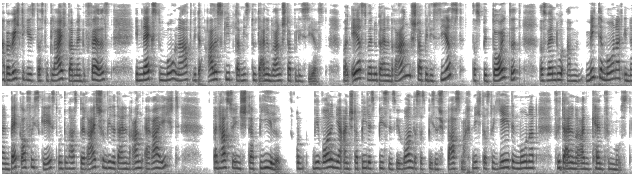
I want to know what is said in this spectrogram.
Aber wichtig ist, dass du gleich dann, wenn du fällst, im nächsten Monat wieder alles gibst, damit du deinen Rang stabilisierst. Weil erst wenn du deinen Rang stabilisierst, das bedeutet, dass wenn du am Mitte Monat in dein Backoffice gehst und du hast bereits schon wieder deinen Rang erreicht, dann hast du ihn stabil. Und wir wollen ja ein stabiles Business. Wir wollen, dass das Business Spaß macht, nicht, dass du jeden Monat für deinen Rang kämpfen musst.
